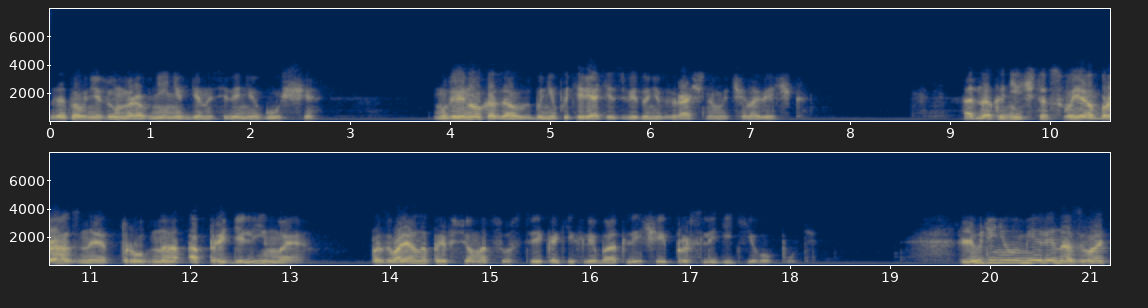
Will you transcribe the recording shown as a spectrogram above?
Зато внизу, на равнине, где население гуще, мудрено, казалось бы, не потерять из виду невзрачного человечка. Однако нечто своеобразное, трудно определимое — позволяло при всем отсутствии каких-либо отличий проследить его путь. Люди не умели назвать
